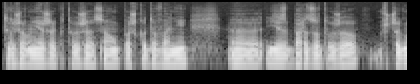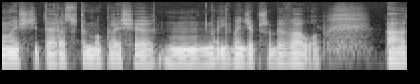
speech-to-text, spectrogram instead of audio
tych żołnierzy, którzy są poszkodowani, e, jest bardzo dużo, w szczególności teraz, w tym okresie, mm, no ich będzie przybywało. A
